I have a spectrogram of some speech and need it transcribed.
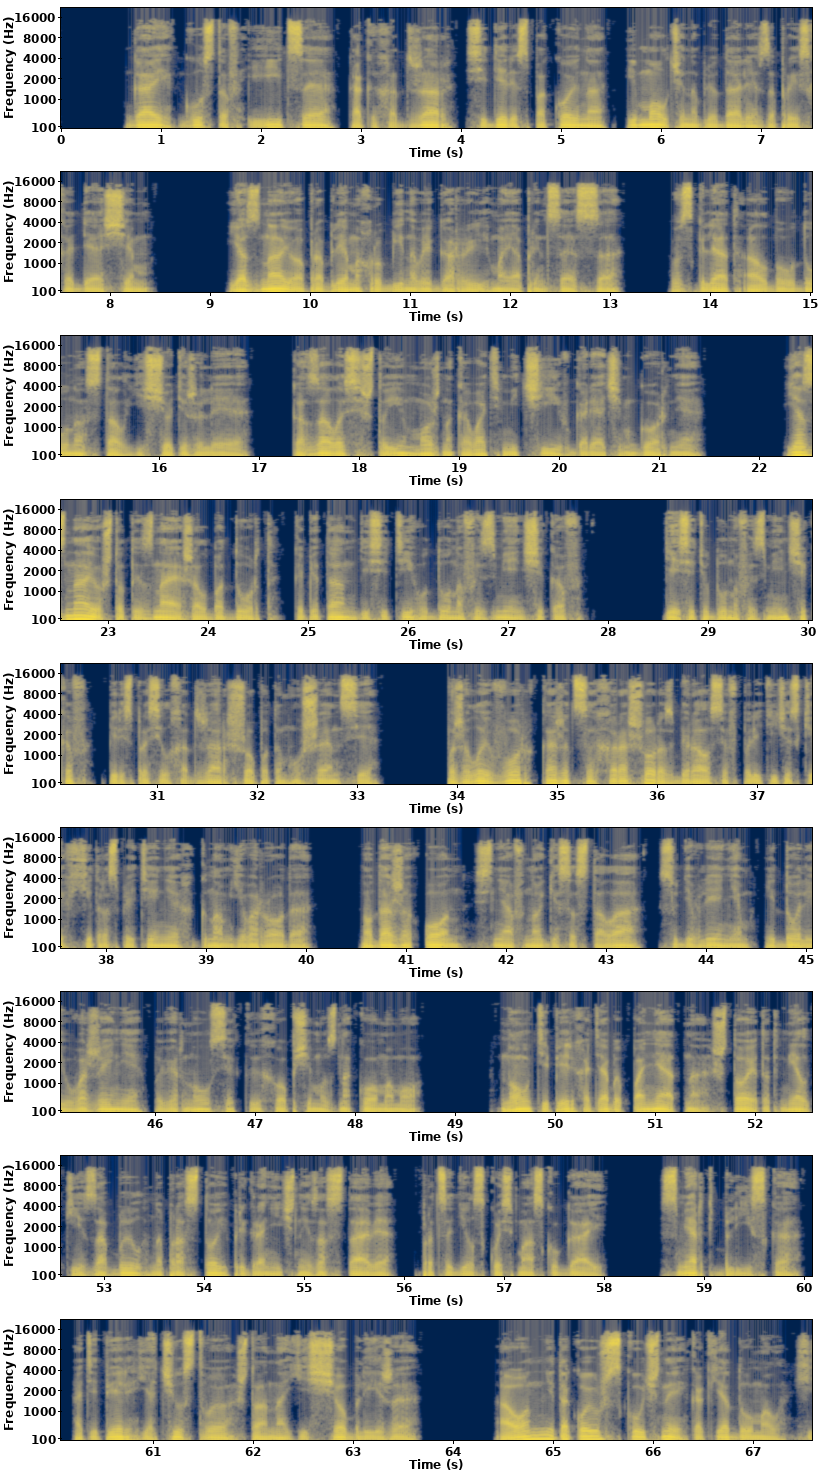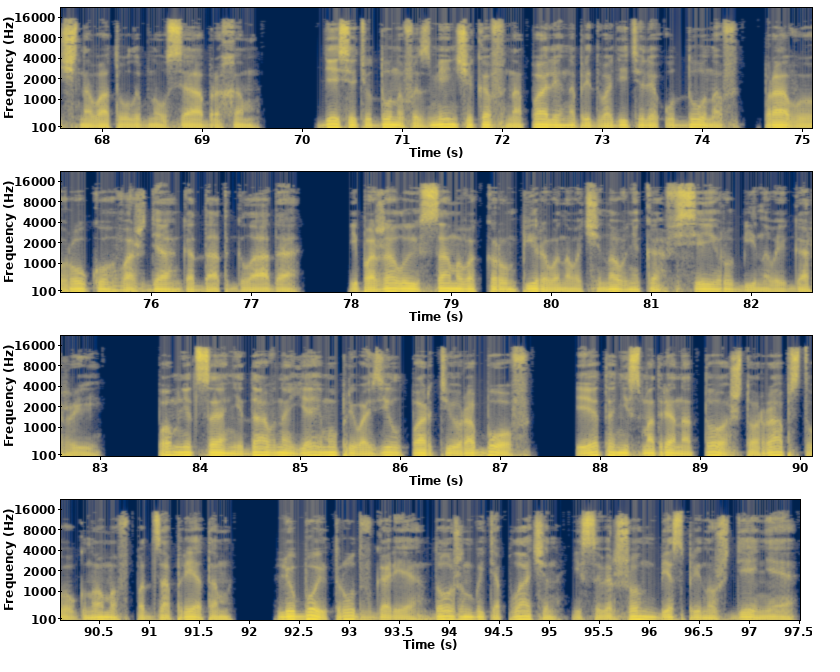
Гай, Густав и Иция, как и Хаджар, сидели спокойно и молча наблюдали за происходящим. «Я знаю о проблемах Рубиновой горы, моя принцесса». Взгляд Албаудуна стал еще тяжелее. Казалось, что им можно ковать мечи в горячем горне. «Я знаю, что ты знаешь, Албадурт, капитан десяти удунов-изменщиков». «Десять удунов-изменщиков?» — переспросил Хаджар шепотом у Шенси. Пожилой вор, кажется, хорошо разбирался в политических хитросплетениях гномьего рода. Но даже он, сняв ноги со стола, с удивлением и долей уважения повернулся к их общему знакомому. Ну, теперь хотя бы понятно, что этот мелкий забыл на простой приграничной заставе, процедил сквозь маску Гай. Смерть близко, а теперь я чувствую, что она еще ближе. А он не такой уж скучный, как я думал, хищновато улыбнулся Абрахам. Десять удунов-изменщиков напали на предводителя удунов, правую руку вождя Гадат Глада и, пожалуй, самого коррумпированного чиновника всей Рубиновой горы. Помнится, недавно я ему привозил партию рабов, и это несмотря на то, что рабство у гномов под запретом. Любой труд в горе должен быть оплачен и совершен без принуждения.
